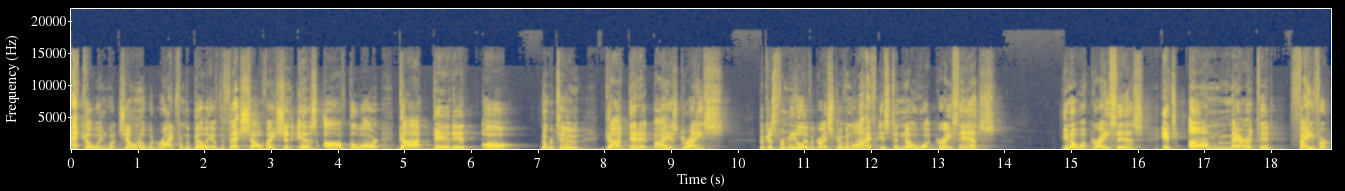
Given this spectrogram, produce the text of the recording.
echoing what Jonah would write from the belly of the fish. Salvation is of the Lord. God did it all. Number two, God did it by His grace. Because for me to live a grace driven life is to know what grace is. You know what grace is? It's unmerited favor.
